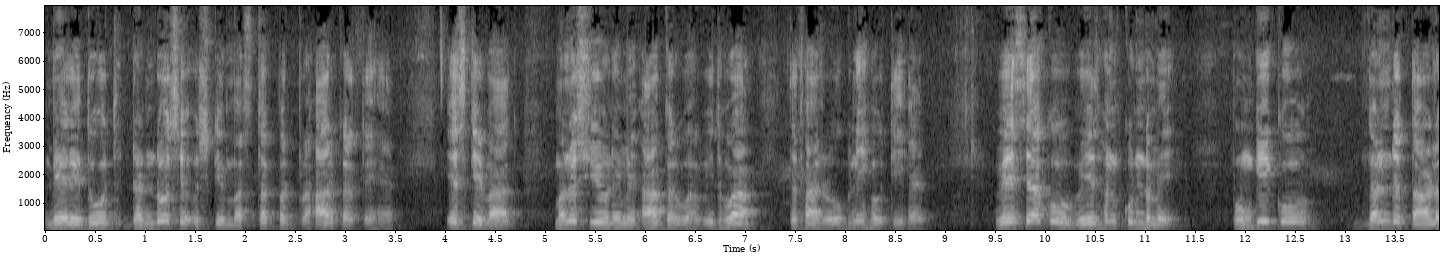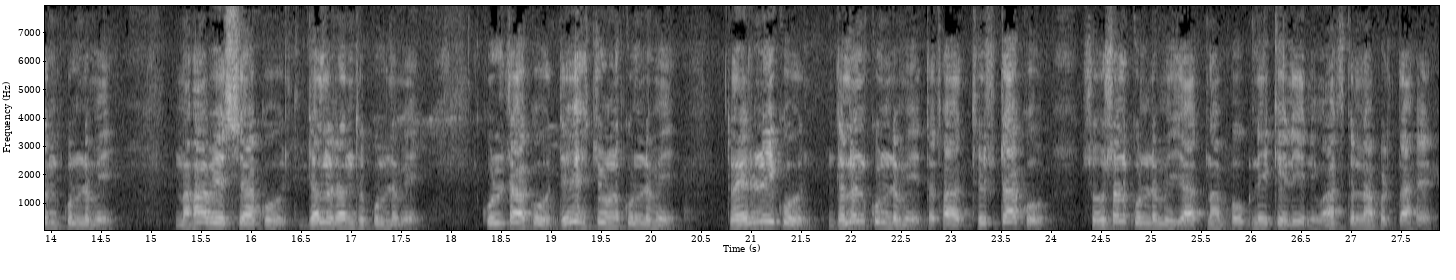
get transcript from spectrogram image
मेरे दूत डंडों से उसके मस्तक पर प्रहार करते हैं। इसके बाद मनुष्य योनि में आकर वह विधवा तथा रोगनी होती है। वेश्या को वेधन कुंड में, पुंगी को दंड ताड़न कुंड में, महावेश्या को जलरंध्र कुंड में, कुल्टा को देह चूर्ण कुंड में, त्वरिणी को दलन कुंड में तथा धृष्टा को शोषण कुंड में यातना भोगने के लिए निवास करना पड़ता है।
